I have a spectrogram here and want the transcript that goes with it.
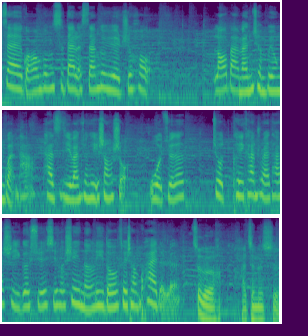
在广告公司待了三个月之后，老板完全不用管他，他自己完全可以上手。我觉得就可以看出来，他是一个学习和适应能力都非常快的人。这个还真的是，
